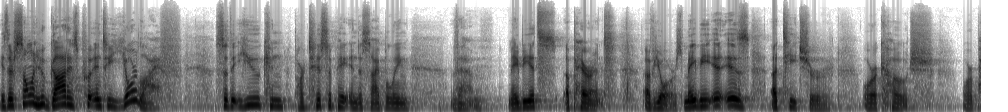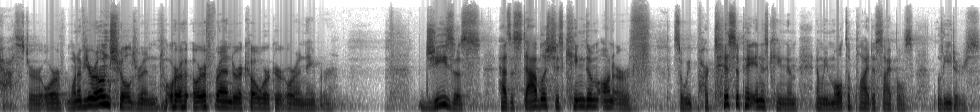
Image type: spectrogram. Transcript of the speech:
is there someone who God has put into your life so that you can participate in discipling them? Maybe it's a parent of yours, maybe it is a teacher or a coach or a pastor or one of your own children or a, or a friend or a coworker or a neighbor. Jesus has established his kingdom on earth, so we participate in his kingdom and we multiply disciples, leaders,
